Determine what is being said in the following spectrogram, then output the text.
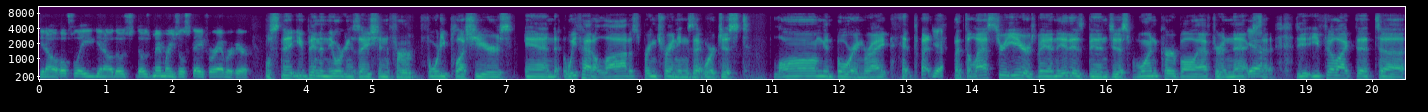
you know, hopefully, you know those those memories will stay forever here. Well, Snit, you've been in the organization for 40 plus years, and we've had a lot of spring trainings that were just long and boring, right? but Yeah. but the last three years, man, it has been just one curveball after a next. Yeah. Uh, do you, you feel like that? Uh,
